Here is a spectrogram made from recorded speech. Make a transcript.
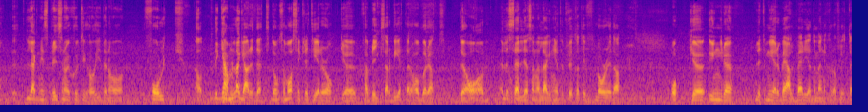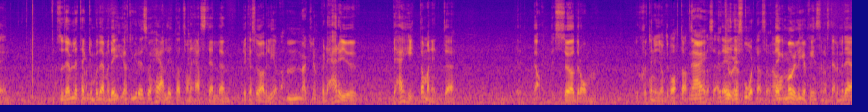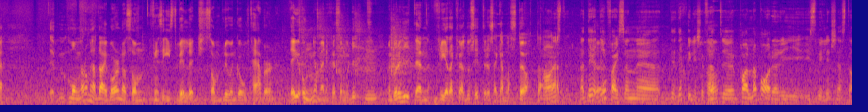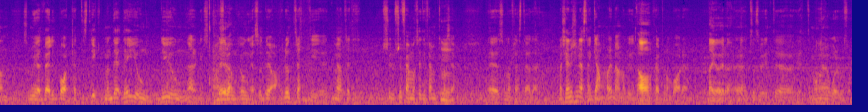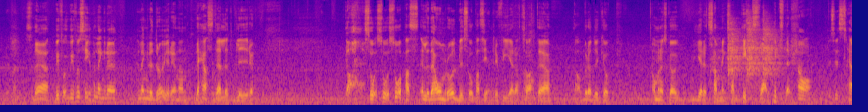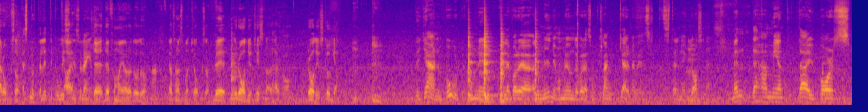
lägenhetspriserna har ju skjutit i höjden och folk, ja, det gamla gardet, de som var sekreterare och eh, fabriksarbetare har börjat dö av eller sälja sina lägenheter, flytta till Florida. Och eh, yngre, lite mer välbärgade människor har flyttat in. Så det är väl ett tecken på det, men det, jag tycker det är så härligt att sådana här ställen lyckas överleva. mm, verkligen. För det här är ju, det här hittar man inte eh, ja, söder om 79 gatan. Nej, jag säga. det Det, är, det är svårt alltså. Ja. Det, möjligen finns det något ställe, men det är Många av de här divebarerna som finns i East Village, som Blue and Gold Tavern, det är ju unga människor som går dit. Mm. Men går du hit en fredagkväll, då sitter det så här gamla stötar Ja, här. just det. Ja, det, det är faktiskt en... eh, Det, det skiljer sig. För Ja. att eh, på alla barer i East Village nästan, som är ett väldigt bartätt distrikt, men det, det, är, ju ung, det är ju ungar liksom. Det är alltså, det. ung, alltså det, ja, runt 30, mellan 30, 20, 25 och 35 kan man Mm. säga. Eh, som de flesta är där. Man känner sig nästan gammal ibland när man går in Ja. själv på någon bar där. Man gör ju det. Eh, Trots att vi inte är jättemånga år över 40. Men Så det, vi, får, vi får se hur länge, det, hur länge det dröjer innan det här stället blir ja, så, så, så pass, eller det här området blir så pass gentrifierat så Ja. att det ja, börjar dyka upp, om man nu ska ge det ett samlingsnamn, hipstrar, hipsters ja, precis. här också. Jag smuttar lite på Ja, whiskyn ja, så länge. det, det får man göra då och då. Ja. Jag tar en smutt jag också. Det är radiotystnad här. Ja. Radioskugga. Det är järnbord, om ni, eller vad det är, aluminium, om ni undrar vad det är som klankar när vi ställer ner glasen här. Men det här med dive bars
